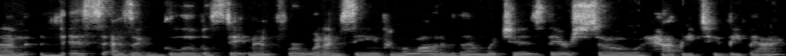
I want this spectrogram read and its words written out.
Um, this as a global statement for what I'm seeing from a lot of them, which is they're so happy to be back.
